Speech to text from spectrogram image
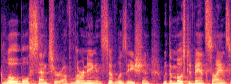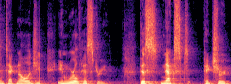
global center of learning and civilization with the most advanced science and technology in world history. This next picture,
